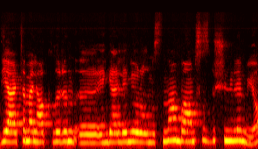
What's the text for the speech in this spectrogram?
diğer temel hakların e, engelleniyor olmasından bağımsız düşünülemiyor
